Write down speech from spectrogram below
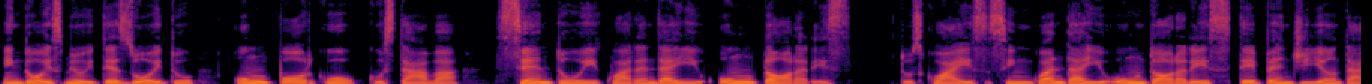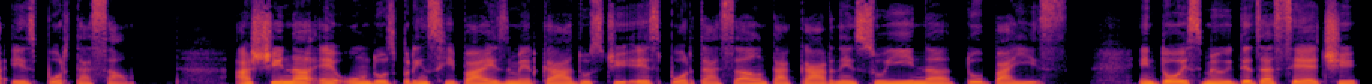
Em 2018, um porco custava 141 dólares, dos quais 51 dólares dependiam da exportação. A China é um dos principais mercados de exportação da carne suína do país. Em 2017,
